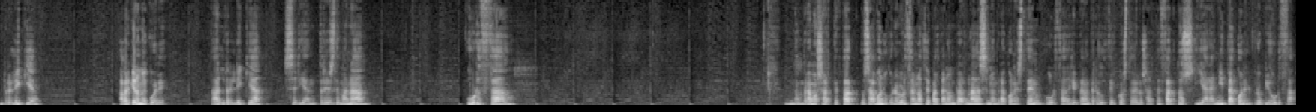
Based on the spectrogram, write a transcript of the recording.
reliquia. A ver que no me cuele. Tal, reliquia. Serían 3 de maná. Urza. Nombramos artefactos. O sea, bueno, con el Urza no hace falta nombrar nada, se nombra con Sten. Urza directamente reduce el coste de los artefactos. Y Arañita con el propio Urza.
